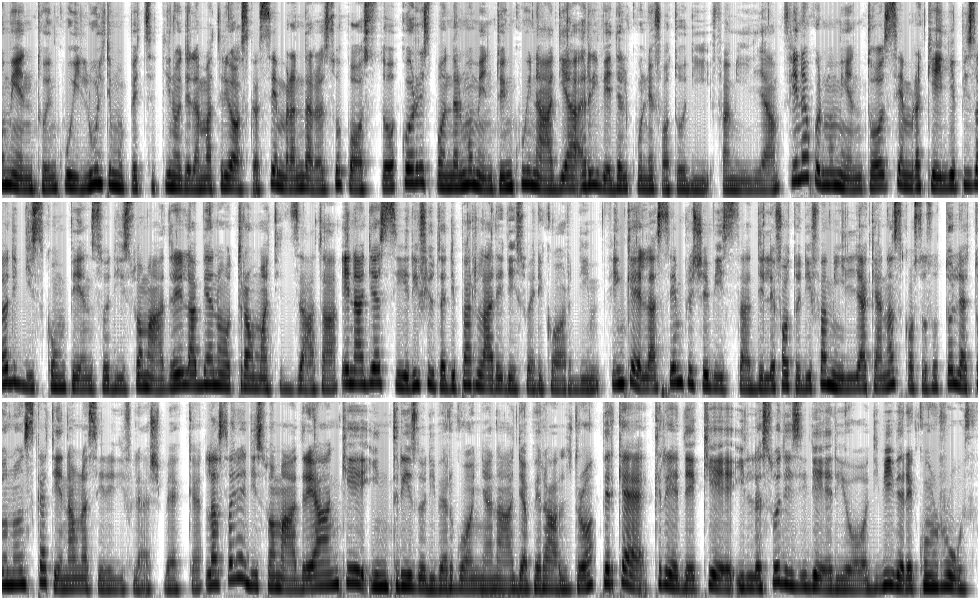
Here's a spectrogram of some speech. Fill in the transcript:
momento in cui l'ultimo pezzettino della matriosca sembra andare al suo posto corrisponde al momento in cui Nadia rivede alcune foto di famiglia. Fino a quel momento sembra che gli episodi di scompenso di sua madre l'abbiano traumatizzata e Nadia si rifiuta di parlare dei suoi ricordi, finché la semplice vista delle foto di famiglia che ha nascosto sotto il letto non scatena una serie di flashback. La storia di sua madre ha anche intriso di vergogna Nadia, peraltro, perché crede che il suo desiderio di vivere con Ruth,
